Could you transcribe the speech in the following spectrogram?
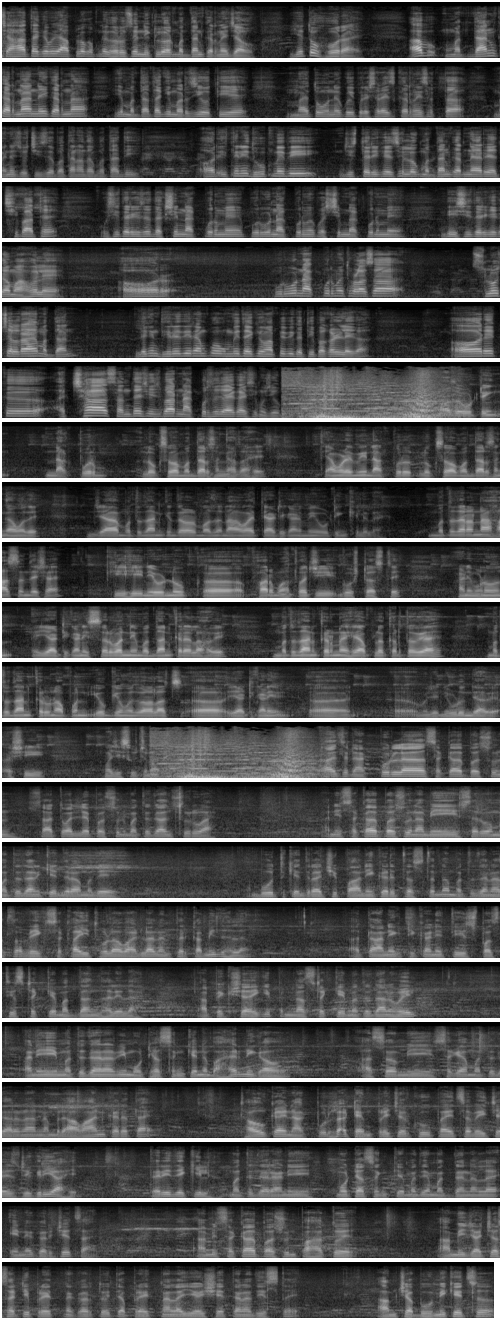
चाहा था कि भाई आप लोग अपने घरों से निकलो और मतदान करने जाओ। ये तो हो रहा है। अब मतदान करना नहीं करना, ये मतदाता की मर्ज़ी होती है। मैं तो उन्हें कोई प्रेशराइज़ कर नहीं सकता। मैंने जो चीज़ें बताना था, बता दी। और इतनी धूप में भी जिस तरीके से लोग मतदान करने आ रहे अच्छी बात है। उसी तरीके से दक्षिण नागपुर में, पूर्व नागपुर में, पश्चिम नागपुर में भी इसी तरीके का माहौल है। और पूर्व नागपुर में थोड़ा सा स्लो चल रहा है मतदान, लेकिन धीरे धीरे हमको उम्मीद है कि वहाँ पे भी गति पकड़ लेगा। और एक अच्छा संदेश इस बार नागपुर से जाएगा ऐसी मुझे उम्मीद। माझं वोटिंग नागपूर लोकसभा मतदारसंघात आहे. त्यामुळे मी नागपूर लोकसभा मतदारसंघामध्ये ज्या मतदान केंद्रावर माझं नाव आहे त्या ठिकाणी मी वोटिंग केलेलं आहे. मतदारांना हा संदेश आहे की ही निवडणूक फार महत्त्वाची गोष्ट असते आणि म्हणून या ठिकाणी सर्वांनी मतदान करायला हवे. मतदान करणं हे आपलं कर्तव्य आहे. मतदान करून आपण योग्य उमेदवारालाच या ठिकाणी म्हणजे निवडून द्यावे अशी माझी सूचना आहे. आज नागपूरला सकाळपासून सात वाजल्यापासून मतदान सुरू आहे. आणि सकाळपासून आम्ही सर्व मतदान केंद्रामध्ये बूथ केंद्राची पाहणी करत असताना मतदानाचा वेग सकाळी थोडा वाढला नंतर कमी झाला. आता अनेक ठिकाणी तीस पस्तीस टक्के मतदान झालेलं आहे. अपेक्षा आहे की पन्नास टक्के मतदान होईल. आणि मतदारांनी मोठ्या संख्येनं बाहेर निघावं. असं मी सगळ्या मतदारांना नम्र आवाहन करत आहे. ठाऊक आहे नागपूरला टेम्परेचर खूप आहे चव्वेचाळीस डिग्री आहे. तरी देखील मतदारांनी मोठ्या संख्येमध्ये मतदानाला येणं गरजेचं आहे. आम्ही सकाळपासून पाहतो आहे आम्ही ज्याच्यासाठी प्रयत्न करतो आहे त्या प्रयत्नाला यश येताना दिसतं आहे आमच्या भूमिकेचं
